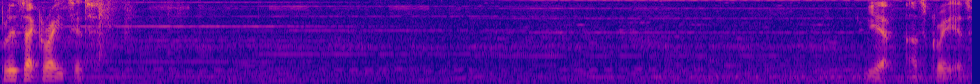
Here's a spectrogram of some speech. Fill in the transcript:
But is that grated? Yeah, that's grated.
